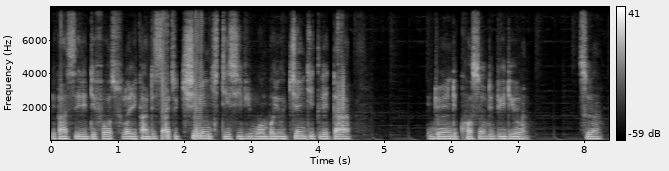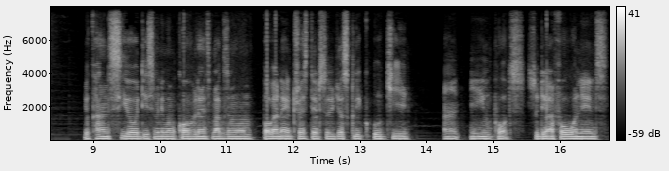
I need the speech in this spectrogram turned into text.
You can see the default flow. You can decide to change this if you want but you change it later during the course of the video. So you can see all this minimum covenants maximum but we're not interested so you just click ok and imports so there are four warnings.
